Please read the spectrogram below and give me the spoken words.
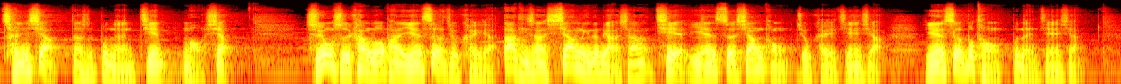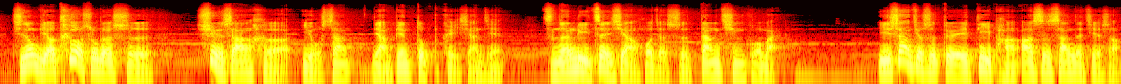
辰相，但是不能兼卯相。使用时看罗盘的颜色就可以了。大体上相邻的两山且颜色相同就可以兼相，颜色不同不能兼相。其中比较特殊的是巽山和酉山两边都不可以相兼，只能立正向或者是当亲过脉。以上就是对地盘二四三的介绍。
